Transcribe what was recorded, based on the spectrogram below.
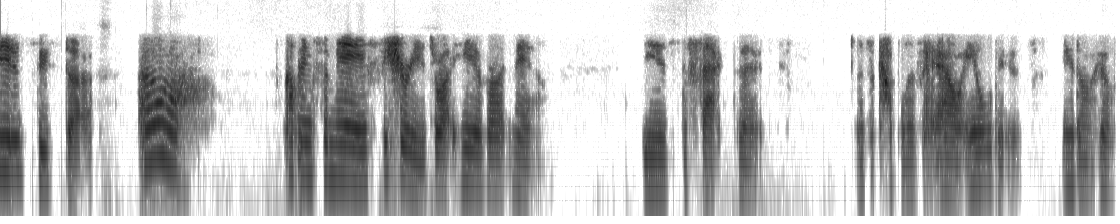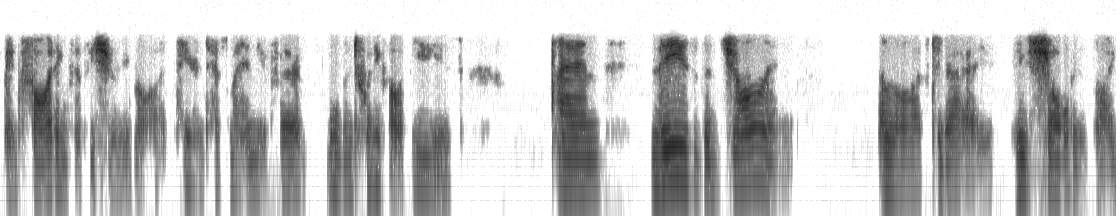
dear sister, oh, I mean, for me, fisheries right here, right now, is the fact that there's a couple of our elders, you know, who have been fighting for fishery rights here in Tasmania for more than 25 years. And these are the giants alive today whose shoulders I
